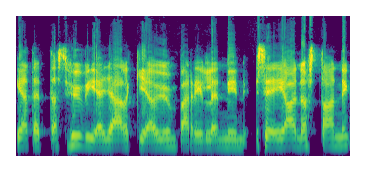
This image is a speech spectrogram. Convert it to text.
jätettäisiin hyviä jälkiä ympärille, niin se ei ainoastaan niin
